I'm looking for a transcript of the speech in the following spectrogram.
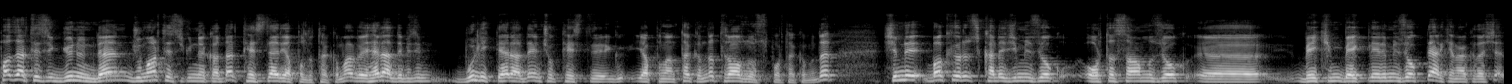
pazartesi gününden cumartesi gününe kadar testler yapıldı takıma ve herhalde bizim bu ligde herhalde en çok testi yapılan takım da Trabzonspor takımıdır. Şimdi bakıyoruz kalecimiz yok, orta sahamız yok, e, bekim beklerimiz yok derken arkadaşlar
